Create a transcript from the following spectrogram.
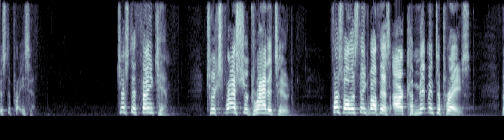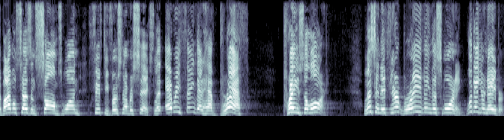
just to praise Him, just to thank Him, to express your gratitude. First of all, let's think about this our commitment to praise. The Bible says in Psalms 150, verse number 6, let everything that have breath praise the Lord. Listen, if you're breathing this morning, look at your neighbor.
